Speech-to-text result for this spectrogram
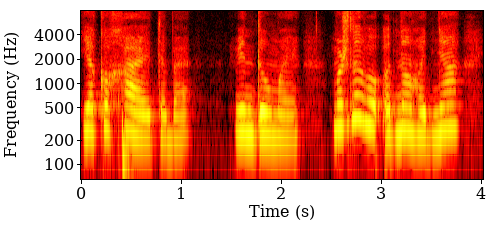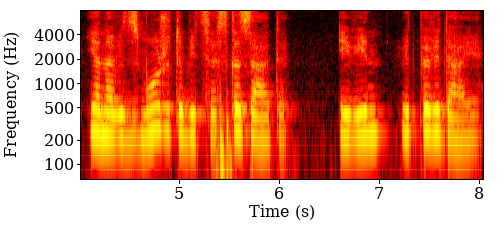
я кохаю тебе. Він думає, можливо, одного дня я навіть зможу тобі це сказати. І він відповідає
